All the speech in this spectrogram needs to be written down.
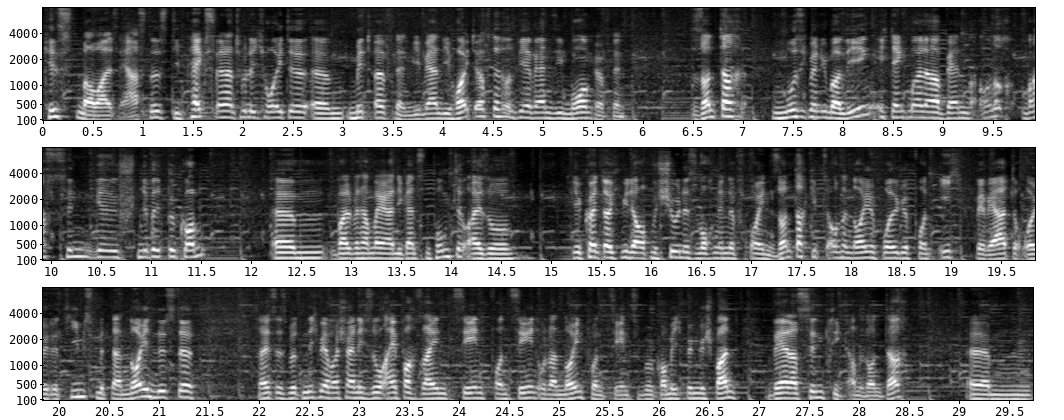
Kistenmauer als erstes. Die Packs werden natürlich heute ähm, mit öffnen. Wir werden die heute öffnen und wir werden sie morgen öffnen. Sonntag muss ich mir überlegen. Ich denke mal, da werden wir auch noch was hingeschnippelt bekommen. Ähm, weil dann haben wir ja die ganzen Punkte. Also ihr könnt euch wieder auf ein schönes Wochenende freuen. Sonntag gibt es auch eine neue Folge von Ich bewerte eure Teams mit einer neuen Liste. Das heißt, es wird nicht mehr wahrscheinlich so einfach sein, 10 von 10 oder 9 von 10 zu bekommen. Ich bin gespannt, wer das hinkriegt am Sonntag. Ähm,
